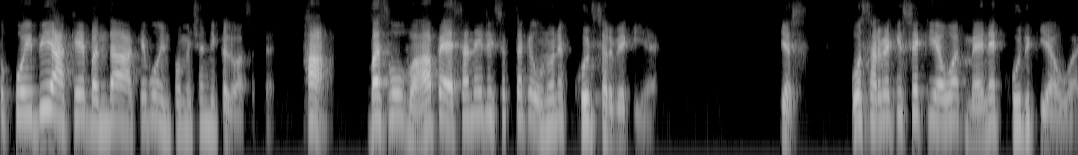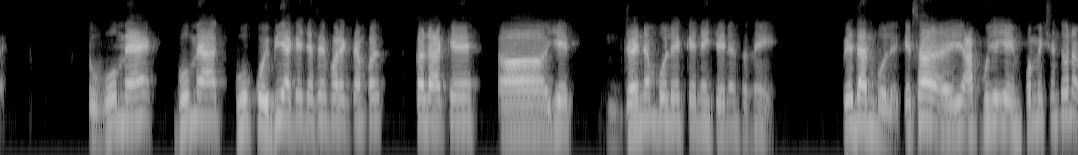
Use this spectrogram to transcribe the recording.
तो कोई भी आके बंदा आके वो इन्फॉर्मेशन निकलवा सकता है। हाँ बस वो वहाँ पे ऐसा नहीं लिख सकता कि उन्होंने खुद सर्वे किया है। यस वो सर्वे किससे किया हुआ है? मैंने खुद किया हुआ है। तो वो मैं वो मैं वो कोई भी आके जैसे फॉर एग्ज़ाम्पल कल आके आ, ये जैनम बोले कि नहीं जैनम तो नहीं वेदांत बोले कि सर आप मुझे ये इन्फॉर्मेशन दो ना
